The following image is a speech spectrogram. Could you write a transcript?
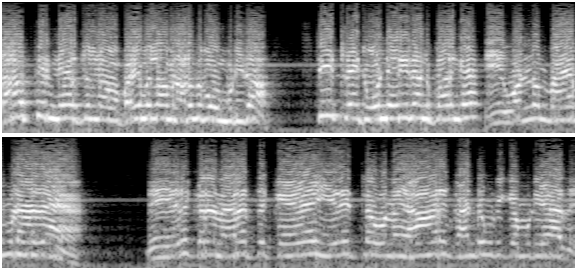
ராத்திரி நேரத்தில் நாம பயம் இல்லாம நடந்து போக முடியுதா? ஸ்ட்ரீட் லைட் ஒண்ணு எரியுதான்னு பாருங்க. நீ ஒண்ணும் பயப்படாத. நீ இருக்கிற நேரத்துக்கு இருட்டுல உன்னை யாரும் கண்டுபிடிக்க முடியாது.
